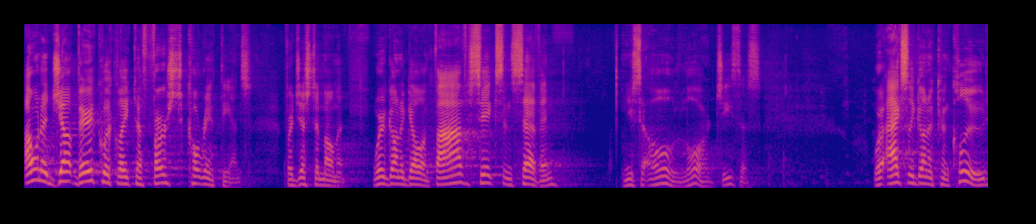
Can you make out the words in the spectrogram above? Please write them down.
I want to jump very quickly to First Corinthians for just a moment. We're going to go in five, six, and seven. And you say, Oh, Lord Jesus. We're actually going to conclude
